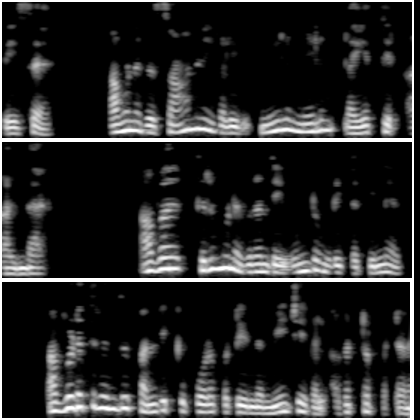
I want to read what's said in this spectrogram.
பேச அவனது சாதனைகளில் மேலும் மேலும் லயத்தில் ஆழ்ந்தார். அவர் திருமண விருந்தை உண்டு முடித்த பின்னர் அவ்விடத்திலிருந்து பந்திக்கு போடப்பட்டிருந்த மேஜைகள் அகற்றப்பட்டன.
